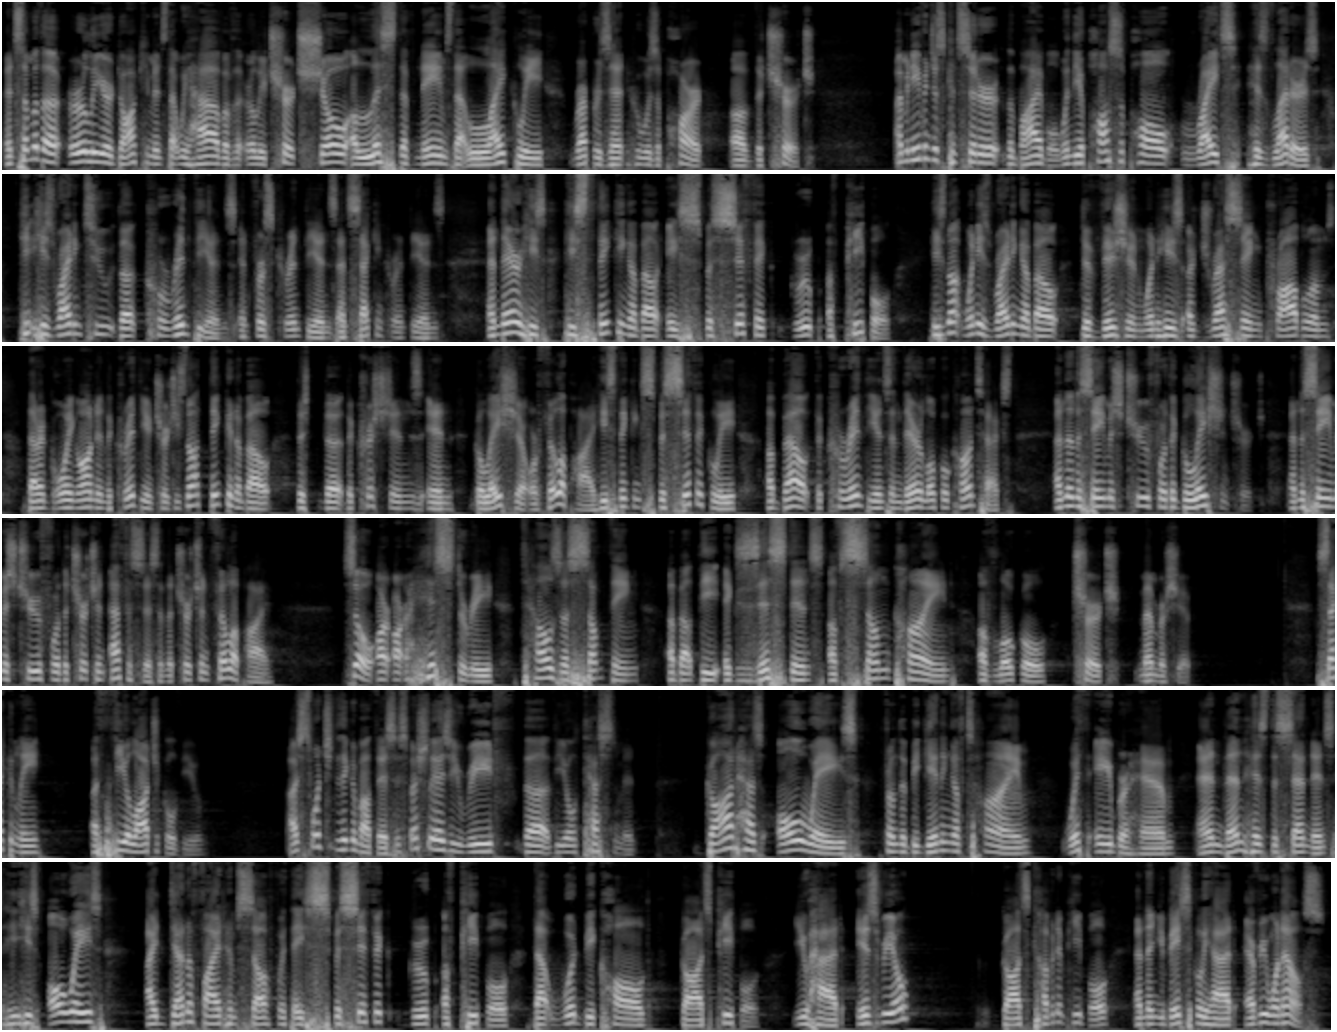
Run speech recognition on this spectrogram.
And some of the earlier documents that we have of the early church show a list of names that likely represent who was a part of the church. I mean, even just consider the Bible. When the apostle Paul writes his letters, he, he's writing to the Corinthians in 1 Corinthians and 2 Corinthians. And there he's, he's thinking about a specific group of people. He's not, when he's writing about division, when he's addressing problems that are going on in the Corinthian church, he's not thinking about the, the, the Christians in Galatia or Philippi. He's thinking specifically about the Corinthians and their local context. And then the same is true for the Galatian church. And the same is true for the church in Ephesus and the church in Philippi. So our, our history tells us something about the existence of some kind of local church membership. Secondly, a theological view. I just want you to think about this, especially as you read the, the Old Testament. God has always, from the beginning of time, with Abraham, and then his descendants, he, he's always identified himself with a specific group of people that would be called God's people. You had Israel, God's covenant people, and then you basically had everyone else.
